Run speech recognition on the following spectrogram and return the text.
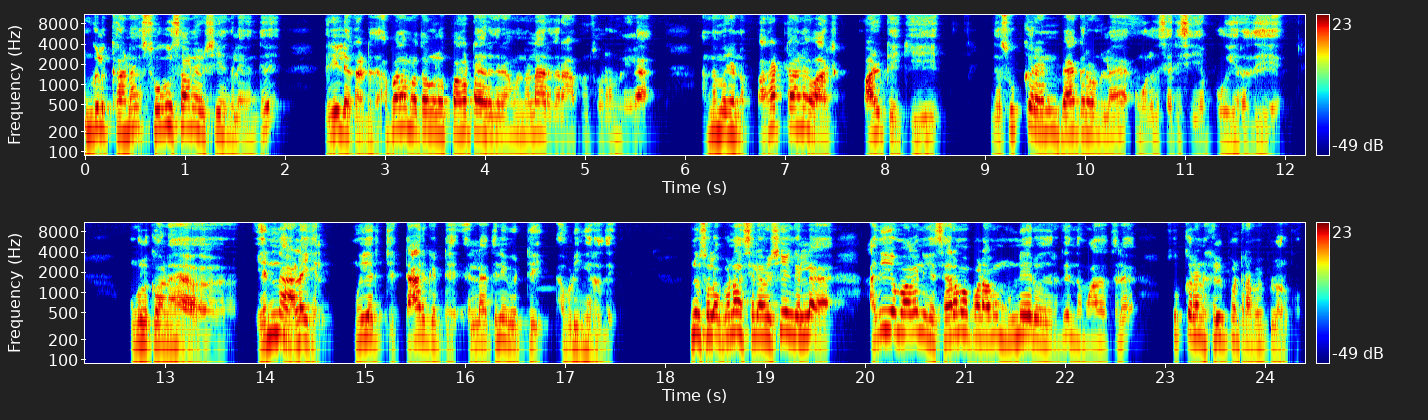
உங்களுக்கான சொகுசான விஷயங்களை வந்து வெளியில் காட்டுது. அப்போ தான் மற்றவங்களுக்கு பகட்டாக இருக்கிறாங்க நல்லா இருக்கிறான் அப்படின்னு சொல்கிறோம் இல்லைங்களா? அந்த மாதிரியான பகட்டான வாழ் வாழ்க்கைக்கு இந்த சுக்கரன் பேக்ரவுண்டில் உங்களுக்கு சரி செய்ய போகிறது. உங்களுக்கான என்ன அலைகள் முயற்சி டார்கெட்டு எல்லாத்துலேயும் வெற்றி அப்படிங்கிறது. இன்னும் சொல்லப்போனால் சில விஷயங்களில் அதிகமாக நீங்கள் சிரமப்படாமல் முன்னேறுவதற்கு இந்த மாதத்தில் சுக்கரன் ஹெல்ப் பண்ணுற அமைப்பில் இருக்கும்.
